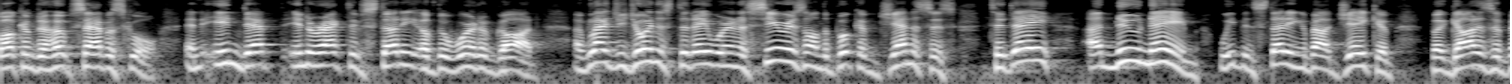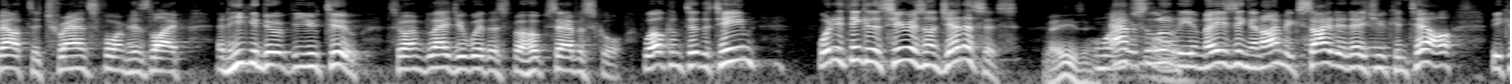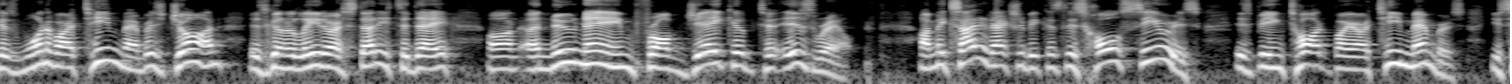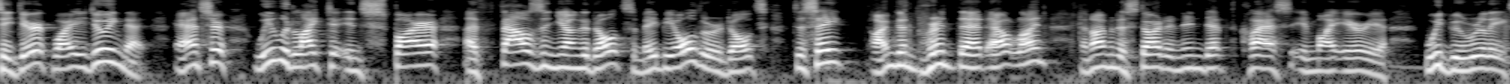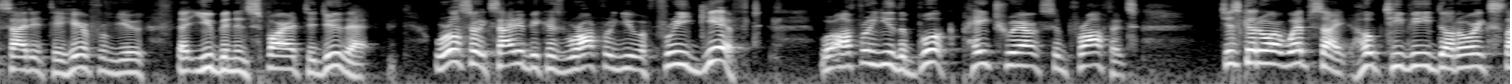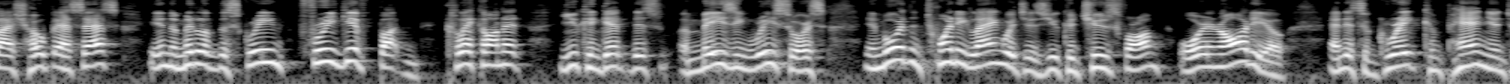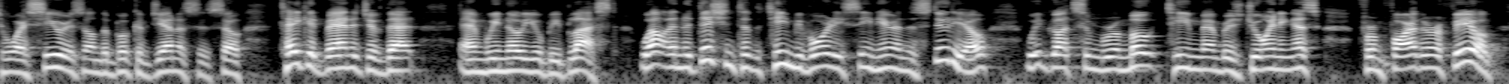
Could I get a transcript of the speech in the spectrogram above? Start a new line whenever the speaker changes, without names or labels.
Welcome to Hope Sabbath School, an in depth, interactive study of the Word of God. I'm glad you joined us today. We're in a series on the book of Genesis. Today, a new name. We've been studying about Jacob, but God is about to transform his life, and He can do it for you too. So I'm glad you're with us for Hope Sabbath School. Welcome to the team. What do you think of the series on Genesis?
Amazing.
Wonderful.
Absolutely amazing, and I'm excited, as you can tell, because one of our team members, John, is going to lead our study today on a new name from Jacob to Israel. I'm excited actually because this whole series is being taught by our team members. You say, Derek, why are you doing that? Answer We would like to inspire a thousand young adults and maybe older adults to say, I'm going to print that outline and I'm going to start an in depth class in my area. We'd be really excited to hear from you that you've been inspired to do that. We're also excited because we're offering you a free gift. We're offering you the book, Patriarchs and Prophets. Just go to our website, hopetv.org slash hopess. In the middle of the screen, free gift button. Click on it. You can get this amazing resource in more than 20 languages you could choose from or in audio. And it's a great companion to our series on the book of Genesis. So take advantage of that, and we know you'll be blessed. Well, in addition to the team you've already seen here in the studio, we've got some remote team members joining us from farther afield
